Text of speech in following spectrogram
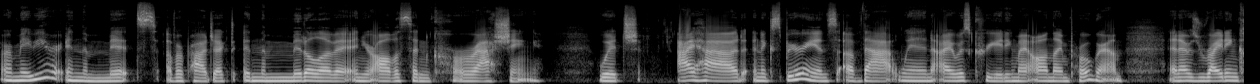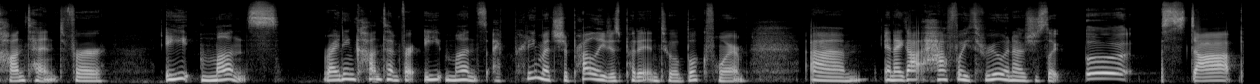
or maybe you're in the midst of a project, in the middle of it, and you're all of a sudden crashing, which I had an experience of that when I was creating my online program and I was writing content for eight months writing content for eight months, I pretty much should probably just put it into a book form. Um, and I got halfway through and I was just like, Ugh, stop,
